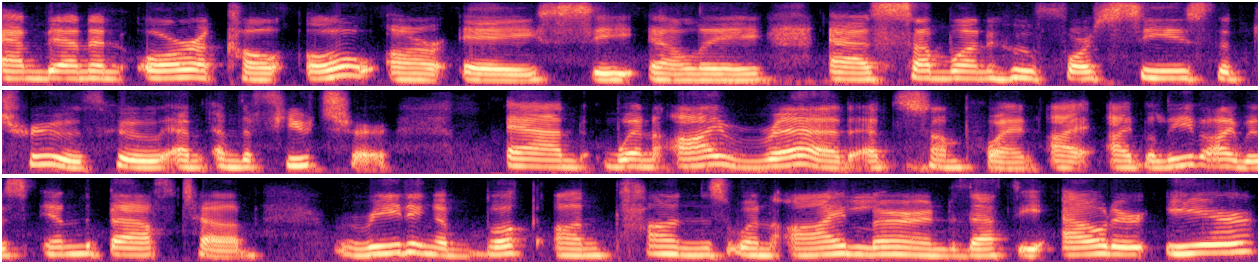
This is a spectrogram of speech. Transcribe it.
And then an oracle, O R A C L E, as someone who foresees the truth who and, and the future. And when I read at some point, I, I believe I was in the bathtub reading a book on puns when I learned that the outer ear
